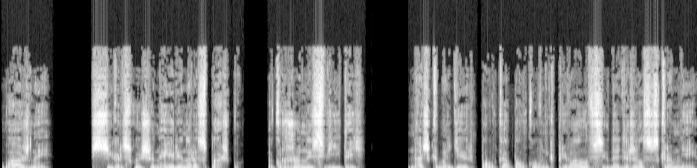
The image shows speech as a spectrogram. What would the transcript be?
Важный, с щегольской шинели нараспашку, окруженный свитой. Наш командир полка, полковник Привалов, всегда держался скромнее.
